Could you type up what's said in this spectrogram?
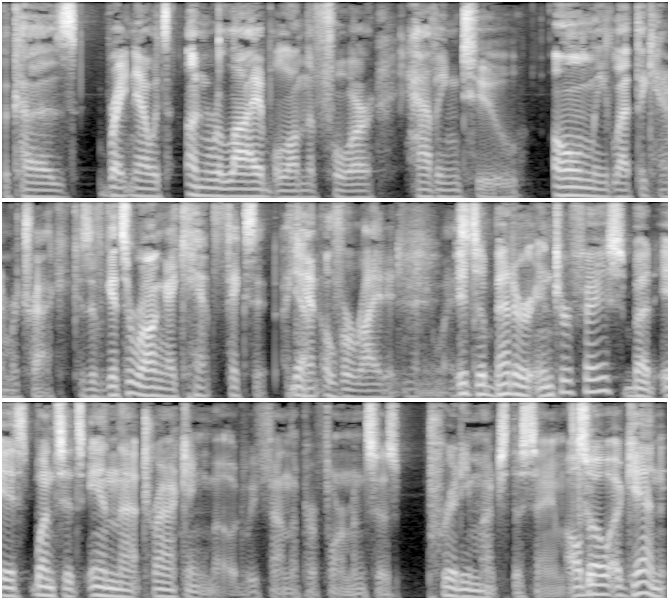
because right now it's unreliable on the 4 having to only let the camera track. Because if it gets it wrong, I can't fix it. I Yeah. can't override it in any way. It's a better interface, but it's once it's in that tracking mode, we found the performance is pretty much the same. Although again,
